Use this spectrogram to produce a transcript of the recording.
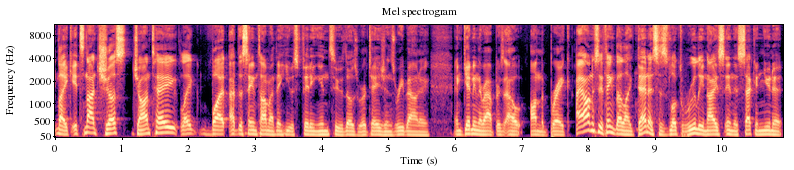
like it's not just Jontay, like, but at the same time, I think he was fitting into those rotations, rebounding and getting the Raptors out on the break. I honestly think that like Dennis has looked really nice in the second unit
